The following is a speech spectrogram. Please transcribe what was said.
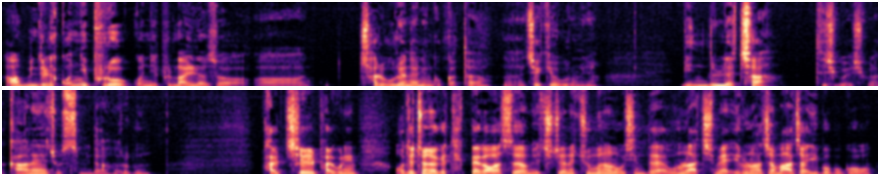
아마 민들레 꽃잎으로 꽃잎을 말려서 어, 차를 우려내는 것 같아요. 네, 제 기억으로는요. 민들레 차 드시고 계시구나. 간에 좋습니다, 여러분. 8789님, 어제 저녁에 택배가 왔어요. 며칠 전에 주문한 옷인데 오늘 아침에 일어나자마자 입어보고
